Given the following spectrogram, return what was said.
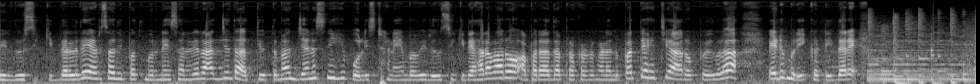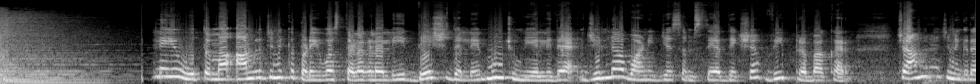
ಬಿರುದು ಸಿಕ್ಕಿದ್ದಲ್ಲದೆ ಎರಡ್ ಸಾವಿರದ ಇಪ್ಪತ್ಮೂರನೇ ಸಾಲಿನಲ್ಲಿ ರಾಜ್ಯದ ಅತ್ಯುತ್ತಮ ಜನಸ್ನೇಹಿ ಪೊಲೀಸ್ ಠಾಣೆ ಎಂಬ ಬಿರುದು ಸಿಕ್ಕಿದೆ. ಹಲವಾರು ಅಪರಾಧ ಪ್ರಕರಣಗಳನ್ನು ಪತ್ತೆ ಹಚ್ಚಿ ಆರೋಪಿಗಳ ಎಡೆಮುರಿ ಕಟ್ಟಿದ್ದಾರೆ. ಜಿಲ್ಲೆಯು ಉತ್ತಮ ಆಮ್ಲಜನಕ ಪಡೆಯುವ ಸ್ಥಳಗಳಲ್ಲಿ ದೇಶದಲ್ಲೇ ಮುಂಚೂಣಿಯಲ್ಲಿದೆ. ಜಿಲ್ಲಾ ವಾಣಿಜ್ಯ ಸಂಸ್ಥೆ ಅಧ್ಯಕ್ಷ ವಿ. ಪ್ರಭಾಕರ್ ಚಾಮರಾಜನಗರ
